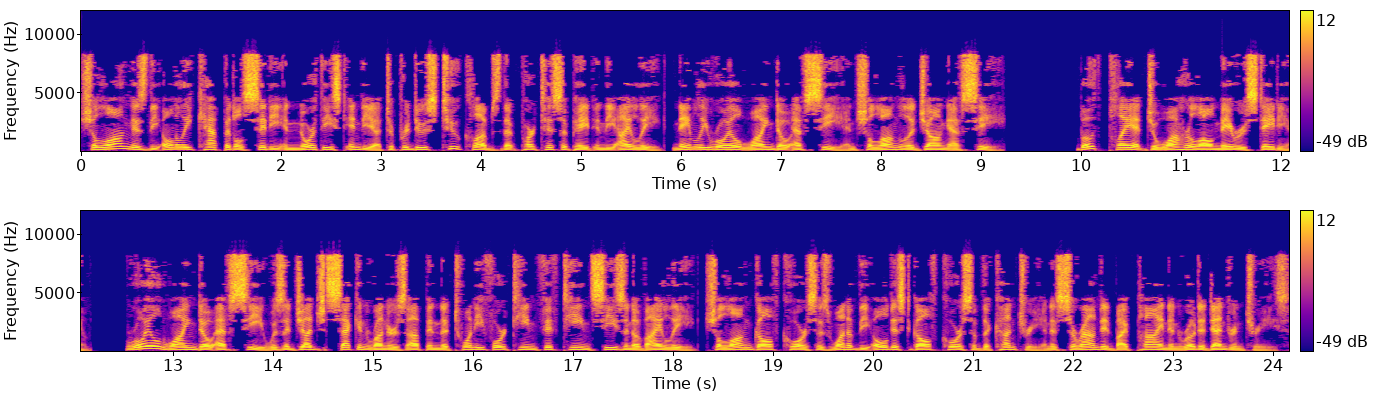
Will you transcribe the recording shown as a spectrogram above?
Shillong is the only capital city in northeast India to produce two clubs that participate in the I-League, namely Royal Wahingdoh FC and Shillong Lajong FC. Both play at Jawaharlal Nehru Stadium. Royal Wahingdoh FC was adjudged second runners-up in the 2014-15 season of I-League. Shillong Golf Course is one of the oldest golf course of the country and is surrounded by pine and rhododendron trees.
